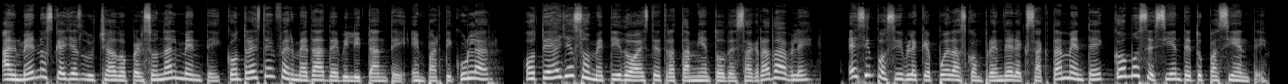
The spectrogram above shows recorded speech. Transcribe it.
Al menos que hayas luchado personalmente contra esta enfermedad debilitante en particular, o te hayas sometido a este tratamiento desagradable, es imposible que puedas comprender exactamente cómo se siente tu paciente.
